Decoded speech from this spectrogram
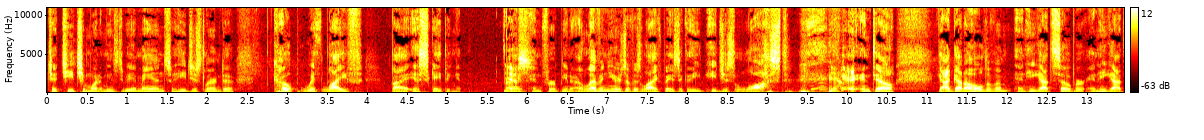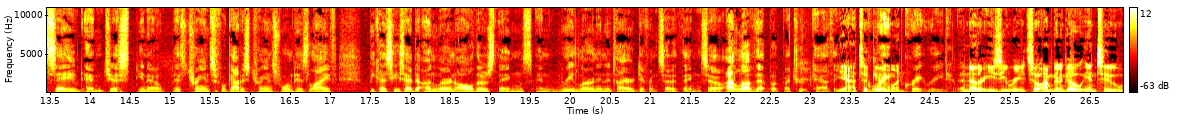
to teach him what it means to be a man. So he just learned to cope with life by escaping it. Right? Yes. And for, you know, 11 years of his life, basically, he, he just lost Yeah. until God got a hold of him and he got sober and he got saved and just, you know, has transformed, God has transformed his life because he's had to unlearn all those things and relearn an entire different set of things. So I love that book by Truett Cathy. Yeah, it's a great, good one. Great read. Another easy read. So I'm going to go into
